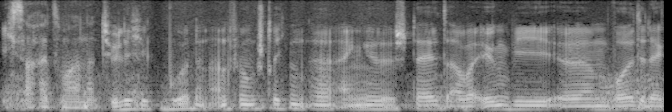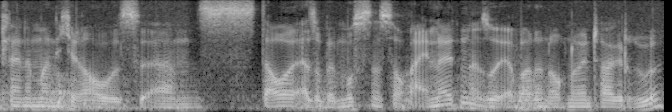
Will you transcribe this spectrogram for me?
ich sage jetzt mal, natürliche Geburt in Anführungsstrichen äh, eingestellt, aber irgendwie ähm, wollte der kleine Mann nicht raus. Ähm, es dauert, also wir mussten es auch einleiten. Also er war dann auch neun Tage drüber,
